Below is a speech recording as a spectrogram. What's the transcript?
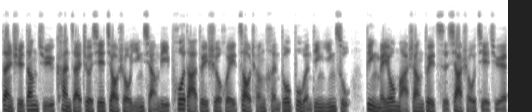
但是当局看在这些教授影响力颇大，对社会造成很多不稳定因素，并没有马上对此下手解决。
